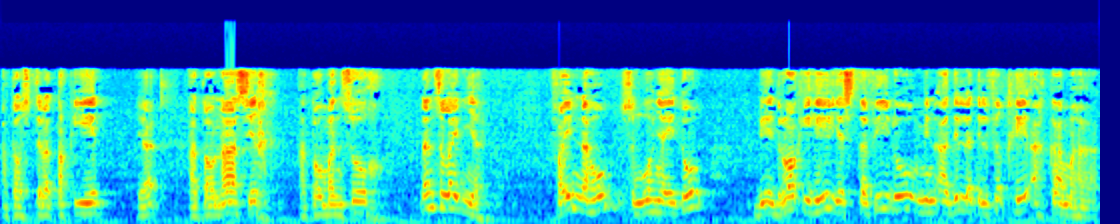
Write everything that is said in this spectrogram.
atau secara takyid ya atau nasikh atau mansuh dan selainnya. Fa'innahu sungguhnya itu biidrakihi yastafidu min adillatil fiqhi ahkamaha.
